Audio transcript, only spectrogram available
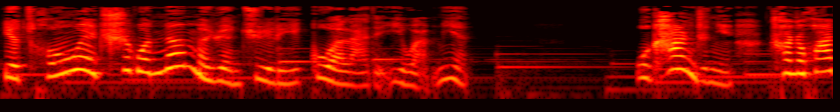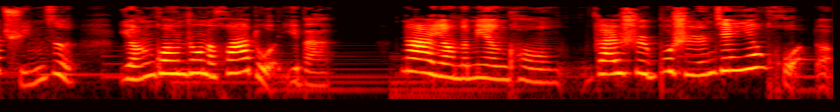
也从未吃过那么远距离过来的一碗面。我看着你穿着花裙子，阳光中的花朵一般，那样的面孔该是不食人间烟火的。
